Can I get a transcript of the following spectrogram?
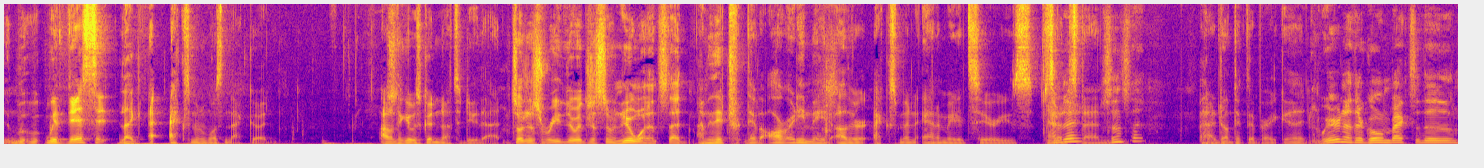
W- with this, it, like X Men wasn't that good. I don't think it was good enough to do that. So just redo it. Just do a new one instead. I mean, they've tr- they've already made other X Men animated series Have since they? then. Since then. and I don't think they're very good. Weird that they're going back to the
